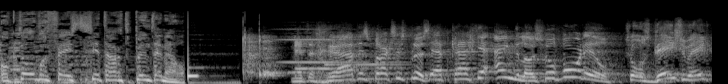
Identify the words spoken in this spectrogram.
oktoberfeestsittard.nl Met de gratis Praxis Plus app krijg je eindeloos veel voordeel. Zoals deze week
